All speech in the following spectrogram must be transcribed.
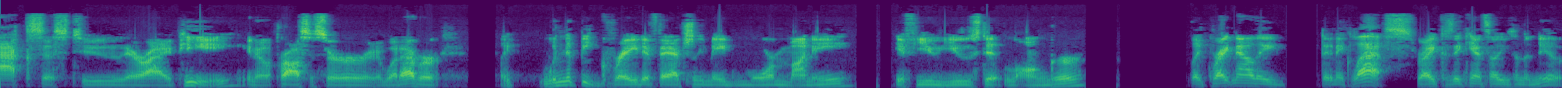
access to their IP, you know, processor or whatever. Like, wouldn't it be great if they actually made more money if you used it longer? Like right now they they make less, right? Because they can't sell you something new.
